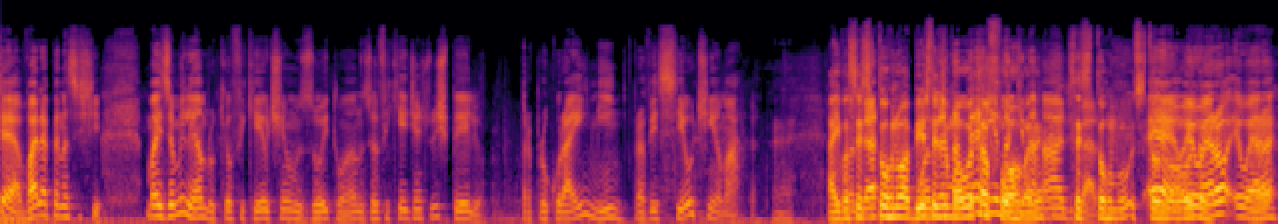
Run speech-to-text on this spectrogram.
É, vale a pena assistir. Mas eu me lembro que eu fiquei, eu tinha uns 8 anos, eu fiquei diante do espelho para procurar em mim, para ver se eu tinha marca. É. Aí você André, se tornou a besta de uma tá outra forma, né? Rádio, você se tornou, se tornou é, outra, eu era, eu era, né?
